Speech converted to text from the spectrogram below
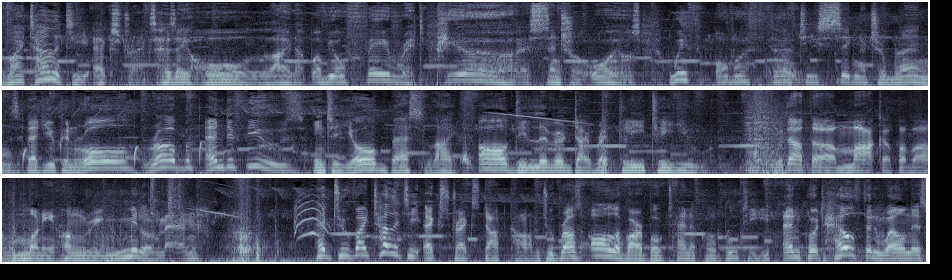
Vitality Extracts has a whole lineup of your favorite pure essential oils with over 30 signature blends that you can roll, rub, and diffuse into your best life, all delivered directly to you. Without the markup of a money hungry middleman. Head to vitalityextracts.com to browse all of our botanical booty and put health and wellness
